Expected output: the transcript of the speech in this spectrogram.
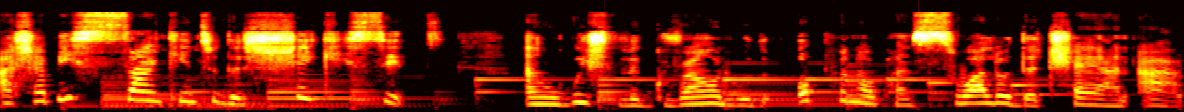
Asabi sank into the shaky seat and wished the ground would open up and swallow the chair and her.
